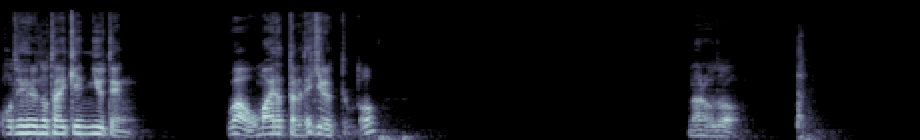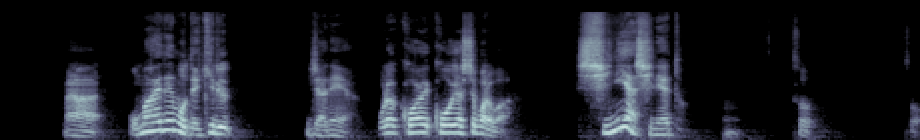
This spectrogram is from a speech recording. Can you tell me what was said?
ホテルの体験入店はお前だったらできるってこと？なるほど。まあ、お前でもできるじゃねえや。俺はこう、こうやしてもらうわ。死にやしねえと。うん、そう。そう。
